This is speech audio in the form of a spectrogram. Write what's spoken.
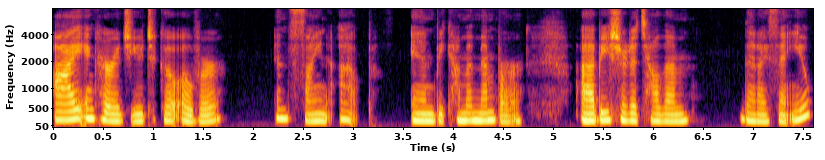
I encourage you to go over and sign up and become a member. Uh, be sure to tell them that I sent you.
